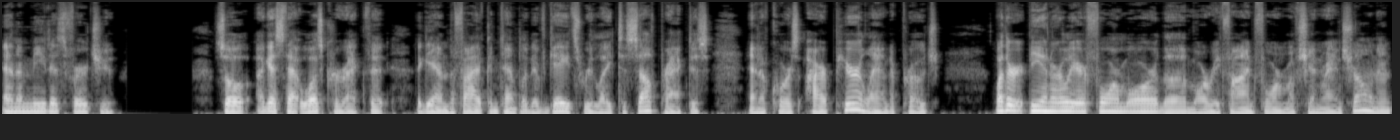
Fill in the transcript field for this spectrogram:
and Amida's virtue. So I guess that was correct that, again, the five contemplative gates relate to self practice, and of course, our Pure Land approach, whether it be an earlier form or the more refined form of Shinran Shonin,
